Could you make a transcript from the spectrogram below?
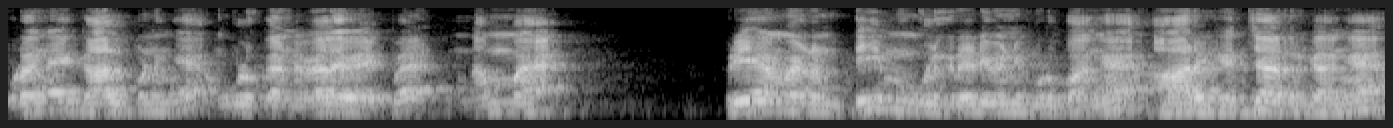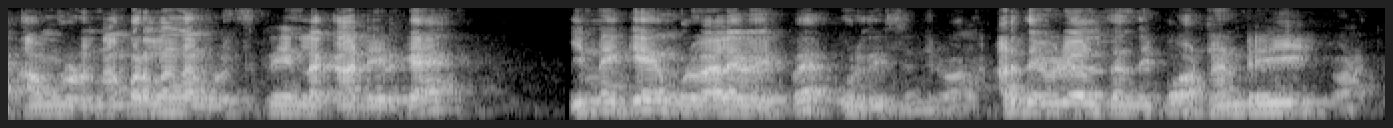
உடனே கால் பண்ணுங்க. உங்களுக்கான வேலை வாய்ப்பை நம்ம பிரியா மேடம் டீம் உங்களுக்கு ரெடி பண்ணி கொடுப்பாங்க. ஆறு ஹெச்ஆர் இருக்காங்க. அவங்களோட நம்பர்லாம் நான் உங்களுக்கு ஸ்க்ரீனில் காட்டியிருக்கேன். இன்னைக்கே உங்க வேலை வாய்ப்பை உறுதி செஞ்சிருவாங்க. அடுத்த வீடியோவில் சந்திப்போம். நன்றி வணக்கம்.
